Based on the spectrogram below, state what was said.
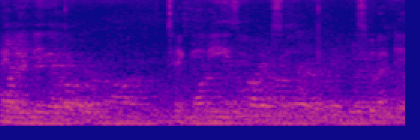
maybe I need to take it easy. So that's what I did.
